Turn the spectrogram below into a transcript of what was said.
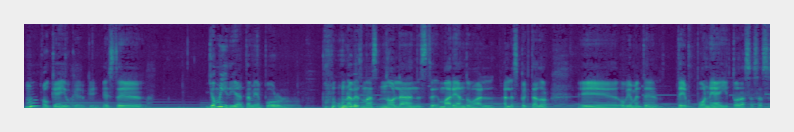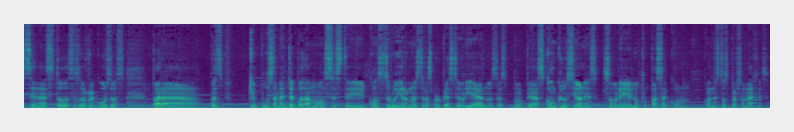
Mm, ok, ok, ok. Este, yo me iría también por una vez más Nolan este, mareando al, al espectador. Eh, obviamente te pone ahí todas esas escenas y todos esos recursos para pues que justamente podamos este, construir nuestras propias teorías, nuestras propias conclusiones sobre lo que pasa con, con estos personajes.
